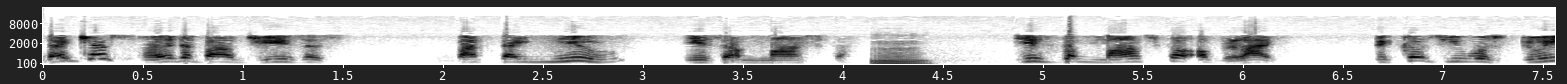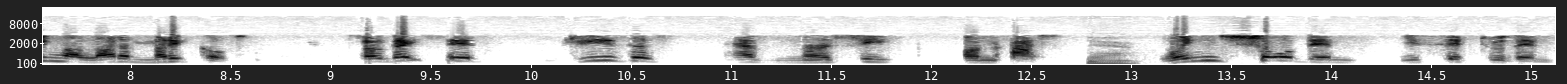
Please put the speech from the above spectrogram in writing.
they just heard about Jesus, but they knew he's a master. Mm. He's the master of life because he was doing a lot of miracles. So they said, Jesus, have mercy on us. Yeah. When he saw them, he said to them,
